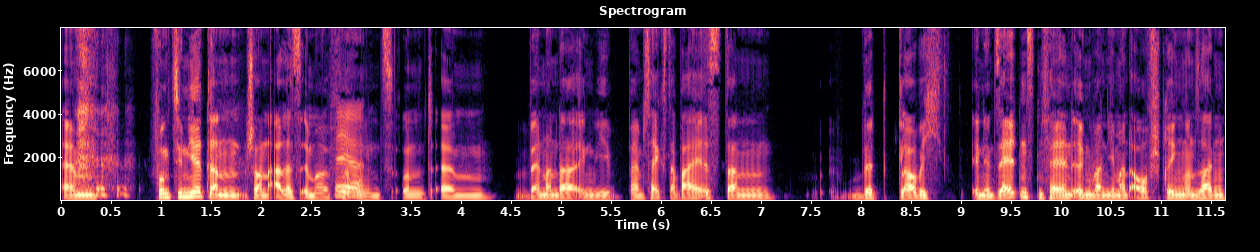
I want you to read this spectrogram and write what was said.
Ähm, funktioniert dann schon alles immer für ja. uns. Und ähm, wenn man da irgendwie beim Sex dabei ist, dann wird, glaube ich, in den seltensten Fällen irgendwann jemand aufspringen und sagen,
